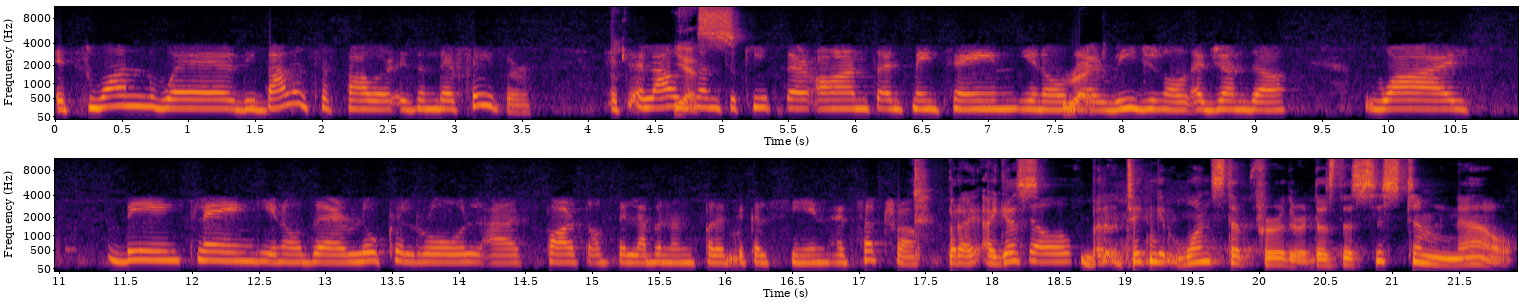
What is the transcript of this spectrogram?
It's one where the balance of power is in their favor. It allows Yes. them to keep their arms and maintain, you know, Right. their regional agenda while being playing, you know, their local role as part of the Lebanon political scene, etc. But I, I guess, So- but taking it one step further, does the system now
